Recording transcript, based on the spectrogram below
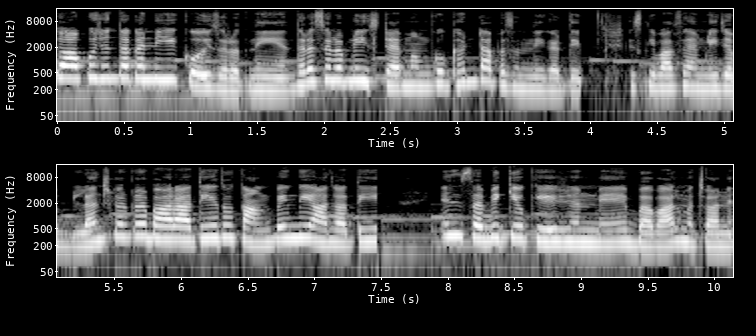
तो आपको चिंता करने की कोई ज़रूरत नहीं है। दरअसल अपनी स्टेप मम को घंटा पसंद नहीं करती। इसके बाद फैमिली जब लंच कर बाहर आती है तो तांगपिंग भी आ जाती है। इन सभी के ओकेजन में बवाल मचाने।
